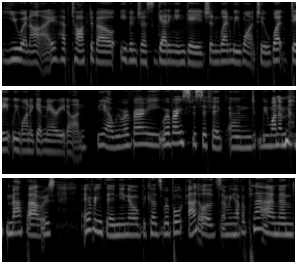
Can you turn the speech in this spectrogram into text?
you and I have talked about even just getting engaged and when we want to, what date we want to get married on. yeah we were very we're very specific and we want to map out everything you know because we're both adults and we have a plan and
